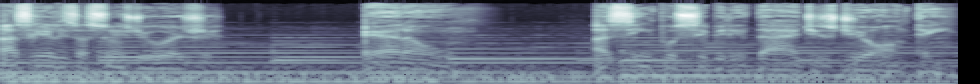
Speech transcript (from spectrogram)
As realizações de hoje eram as impossibilidades de ontem.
